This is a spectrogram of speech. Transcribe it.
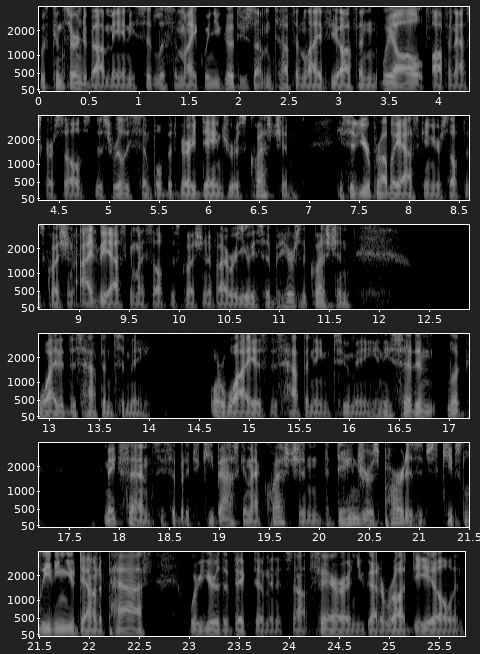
was concerned about me and he said, "Listen, Mike, when you go through something tough in life, you often we all often ask ourselves this really simple but very dangerous question." He said, "You're probably asking yourself this question. I'd be asking myself this question if I were you." He said, "But here's the question. Why did this happen to me? Or why is this happening to me?" And he said, "And look, makes sense." He said, "But if you keep asking that question, the dangerous part is it just keeps leading you down a path where you're the victim and it's not fair and you got a raw deal and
